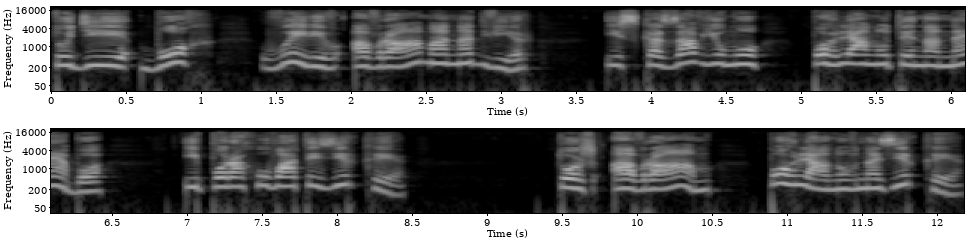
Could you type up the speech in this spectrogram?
Тоді Бог вивів Авраама на двір і сказав йому поглянути на небо і порахувати зірки. Тож Авраам поглянув на зірки.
